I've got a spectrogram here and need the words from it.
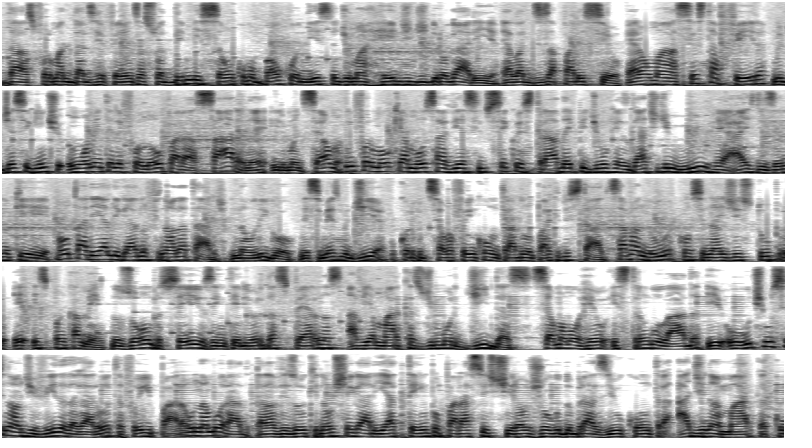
das formalidades referentes à sua demissão como balconista de uma rede de drogaria. Ela desapareceu. Era uma sexta-feira. No dia seguinte, um homem telefonou para Sara, né, irmã de Selma, e informou que a moça havia sido sequestrada e pediu um resgate de mil reais, dizendo que voltaria a ligar no final da tarde. Não ligou. Nesse mesmo dia, o corpo de Selma foi encontrado no Parque do Estado. Estava nua, com sinais de estupro e espancamento. Nos ombros, seios e interior das pernas havia marcas de mordidas. Selma morreu estrangulada e o último sinal de vida da garota foi para o namorado. Ela avisou que não chegaria a tempo para assistir ao jogo do Brasil contra a Dinamarca com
